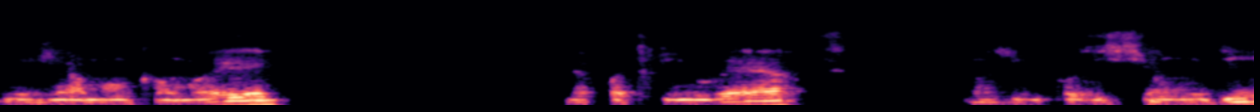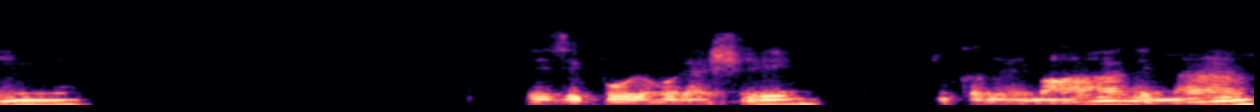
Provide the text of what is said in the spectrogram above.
légèrement cambré, la poitrine ouverte, dans une position digne, les épaules relâchées, tout comme les bras, les mains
